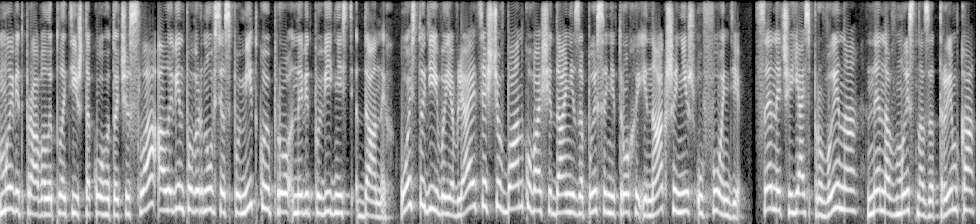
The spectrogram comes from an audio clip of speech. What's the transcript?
ми відправили платіж такого-то числа, але він повернувся з поміткою про невідповідність даних. Ось тоді й виявляється, що в банку ваші дані записані трохи інакше ніж у фонді. Це не чиясь провина, не навмисна затримка,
